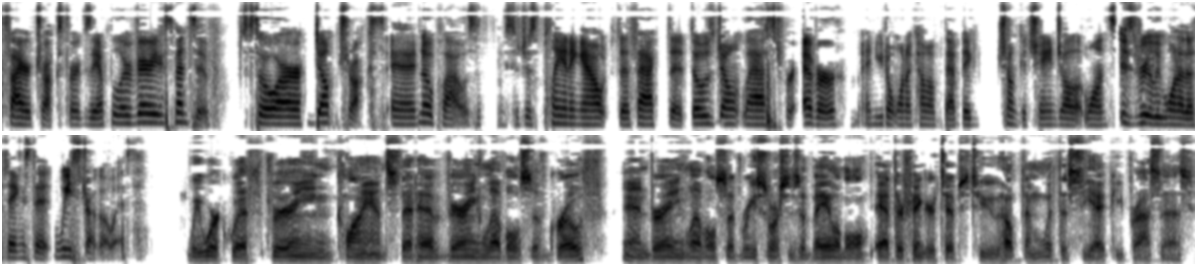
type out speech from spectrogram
Fire trucks, for example, are very expensive. So are dump trucks and snow plows. So just planning out the fact that those don't last forever and you don't want to come up with that big chunk of change all at once is really one of the things that we struggle with. We work with varying clients that have varying levels of growth and varying levels of resources available at their fingertips to help them with the CIP process.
